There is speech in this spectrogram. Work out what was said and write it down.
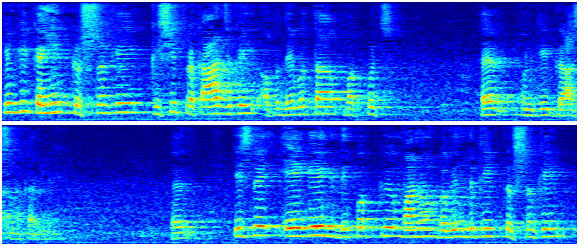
क्योंकि कहीं कृष्ण के किसी प्रकार जो कोई अपदेवता व कुछ है, उनकी ग्रास न कर लें। इसलिए एक एक दीपक मानो गोविंद की, कृष्ण की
